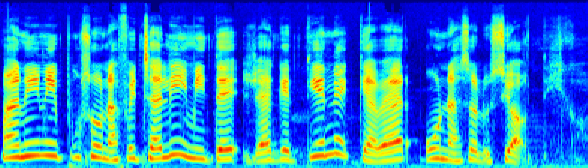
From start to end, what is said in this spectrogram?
Manini puso una fecha límite, ya que tiene que haber una solución, dijo.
